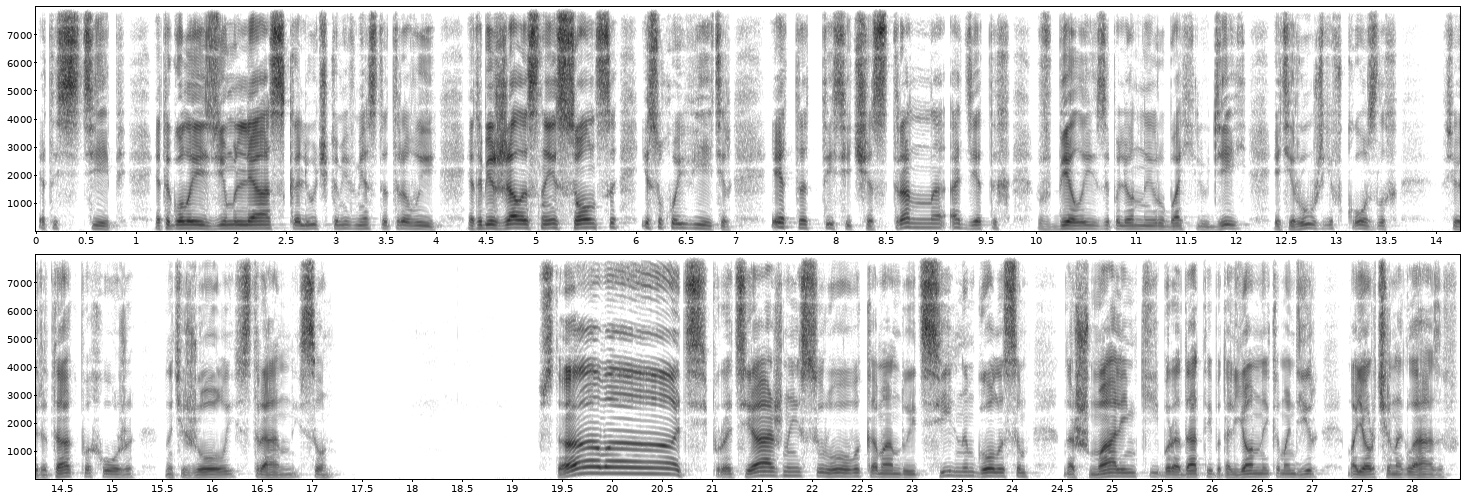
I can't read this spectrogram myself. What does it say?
эта степь, эта голая земля с колючками вместо травы, это безжалостное солнце и сухой ветер, это тысяча странно одетых в белые запыленные рубахи людей, эти ружья в козлах, все это так похоже на тяжелый странный сон. «Вставать!» — протяжно и сурово командует сильным голосом наш маленький бородатый батальонный командир майор Черноглазов.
